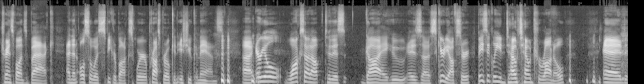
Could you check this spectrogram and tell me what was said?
transpawns back, and then also a speaker box where Prospero can issue commands. uh, Ariel walks out up to this guy who is a security officer, basically in downtown Toronto, and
